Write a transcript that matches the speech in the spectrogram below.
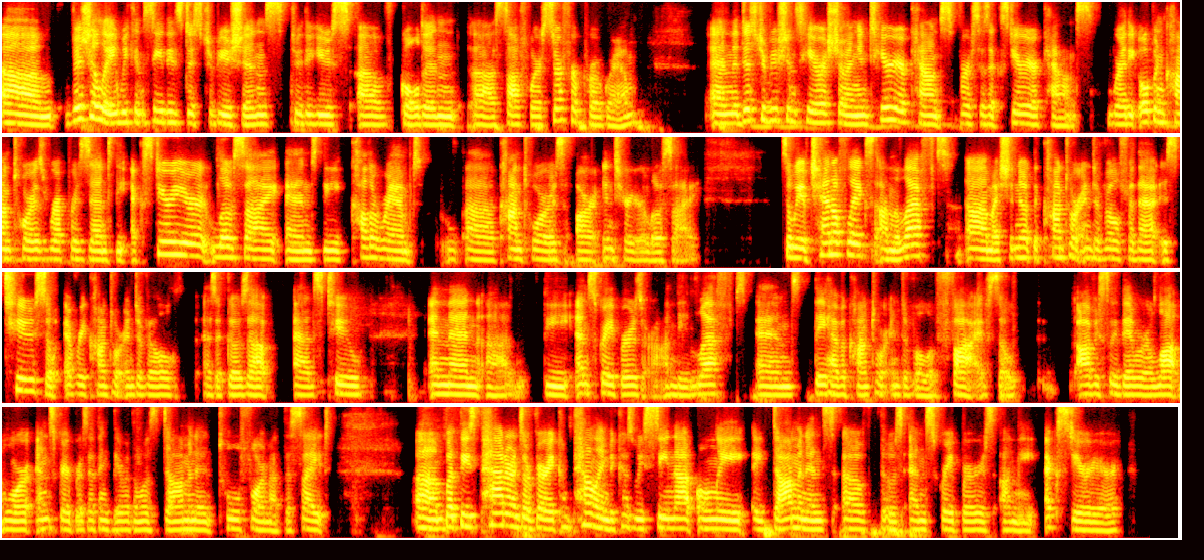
Um, visually, we can see these distributions through the use of Golden uh, Software Surfer program. And the distributions here are showing interior counts versus exterior counts, where the open contours represent the exterior loci and the color ramped uh, contours are interior loci. So we have channel flakes on the left. Um, I should note the contour interval for that is two. So every contour interval as it goes up adds two. And then uh, the end scrapers are on the left and they have a contour interval of five. So obviously there were a lot more end scrapers. I think they were the most dominant tool form at the site. Um, but these patterns are very compelling because we see not only a dominance of those end scrapers on the exterior,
